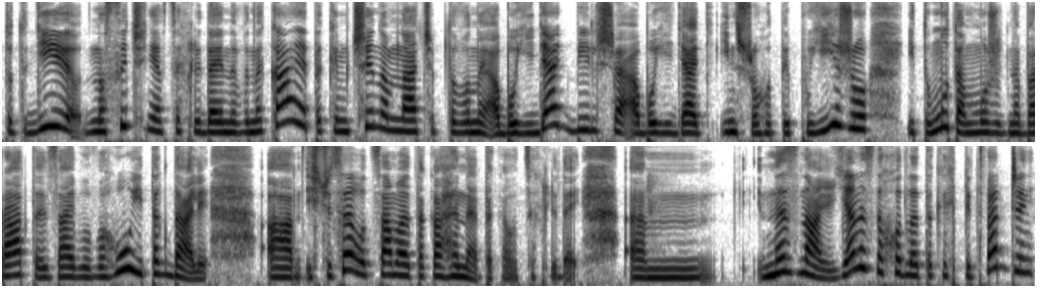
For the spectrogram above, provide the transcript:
то тоді насичення в цих людей не виникає. Таким чином, начебто, вони або їдять більше, або їдять іншого типу їжу, і тому там можуть набирати зайву вагу і так далі. І що це от саме така генетика у цих людей. Не знаю, я не знаходила таких підтверджень.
